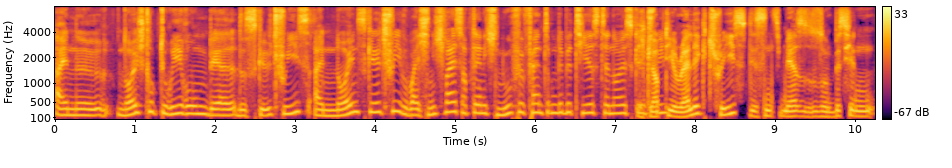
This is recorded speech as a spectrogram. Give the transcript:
eine Neustrukturierung der, des Skilltrees, einen neuen Skilltree, wobei ich nicht weiß, ob der nicht nur für Phantom Liberty ist, der neue Skilltree. Ich glaube, die Relic Trees, die sind mehr so, so ein bisschen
